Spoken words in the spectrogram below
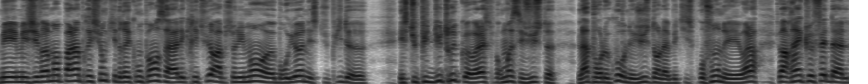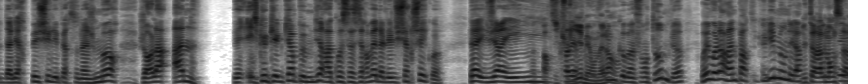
Mais, mais j'ai vraiment pas l'impression qu'il y ait de récompense à l'écriture absolument euh, brouillonne et stupide, euh, et stupide du truc, quoi. Voilà, pour moi, c'est juste. Là, pour le coup, on est juste dans la bêtise profonde et voilà. Tu vois, rien que le fait d'al- d'aller repêcher les personnages morts, genre là, Anne, est-ce que quelqu'un peut me dire à quoi ça servait d'aller le chercher, quoi? Là, il, Rien de il particulier, mais on est là, hein. Comme un fantôme, tu vois. Oui, voilà, rien de particulier, mais on est là. Littéralement ça.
